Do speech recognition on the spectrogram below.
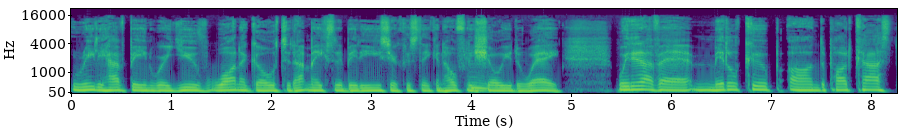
really have been where you've want to go to. That makes it a bit easier because they can hopefully mm. show you the way. We did have a middle Middelkoop on the podcast,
